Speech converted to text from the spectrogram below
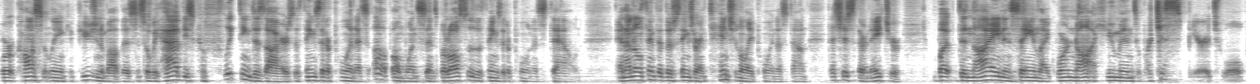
we're constantly in confusion about this and so we have these conflicting desires the things that are pulling us up on one sense but also the things that are pulling us down. And i don't think that those things are intentionally pulling us down. That's just their nature. But denying and saying like we're not humans we're just spiritual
